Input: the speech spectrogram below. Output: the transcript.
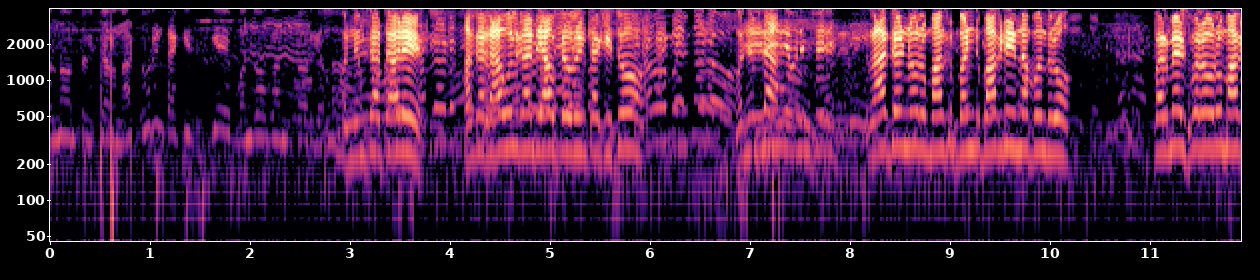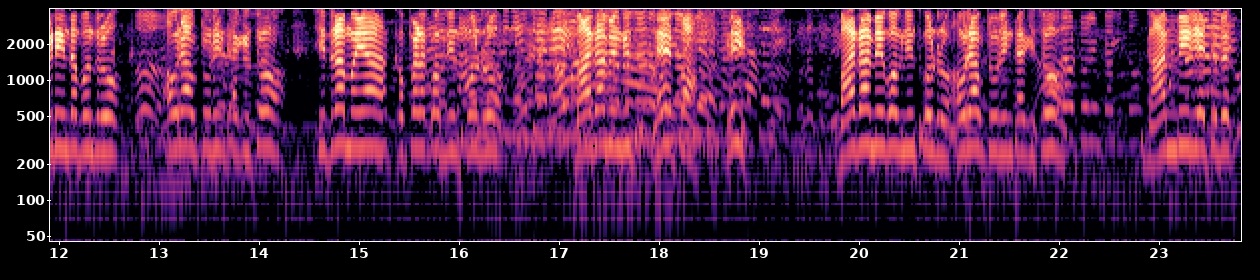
ಅನ್ನೋಂಥ ವಿಚಾರನ ಟೂರಿಂಗ್ ಟಾಕೀಸ್ಗೆ ಬಂದೋಗಂಥವ್ರಿಗೆಲ್ಲ ಒಂದು ನಿಮಿಷ ತಾಳಿ. ಹಂಗ ರಾಹುಲ್ ಗಾಂಧಿ ಯಾವ ಟೂರಿಂಗ್ ಟಾಕೀಸು ಒಂದು ನಿಮಿಷ. ರಾಜಣ್ಣವರು ಬಂಡ್ ಬಾಗಡಿಯಿಂದ ಬಂದರು. ಪರಮೇಶ್ವರ್ ಅವರು ಮಾಗಡಿಯಿಂದ ಬಂದರು. ಅವ್ರು ಯಾವ ಟೂರಿಂಗ್ ಟಾಕೀಸು ಸಿದ್ದರಾಮಯ್ಯ ಕೊಪ್ಪಳಕ್ಕೆ ಹೋಗಿ ನಿಂತ್ಕೊಂಡ್ರು. ಬಾದಾಮಿಗೆ ನಿಂತು ಏಪ್ಪ ಪ್ಲೀಸ್ ಬಾದಾಮಿಗೆ ಹೋಗಿ ನಿಂತ್ಕೊಂಡ್ರು. ಅವ್ರ ಯಾವ ಟೂರಿಂಗ್ ಟಾಕಿಸು? ಗಾಂಭೀರ್ಯತೆ ಬೇಕು.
